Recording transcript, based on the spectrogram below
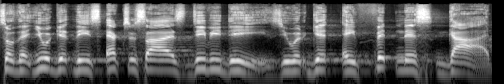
so that you would get these exercise DVDs, you would get a fitness guide,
